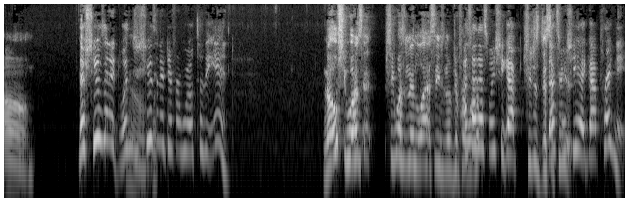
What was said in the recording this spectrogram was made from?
um, No, she was in it. Wasn't she was in a different world till the end? no, she wasn't. She wasn't in the last season of different. I thought World. that's when she got. She just That's disappeared. when she had got pregnant.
